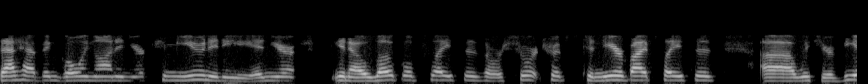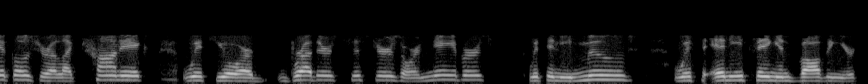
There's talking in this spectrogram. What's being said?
that have been going on in your community, in your, you know, local places or short trips to nearby places, uh, with your vehicles, your electronics, with your brothers, sisters, or neighbors, with any moves, with anything involving your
